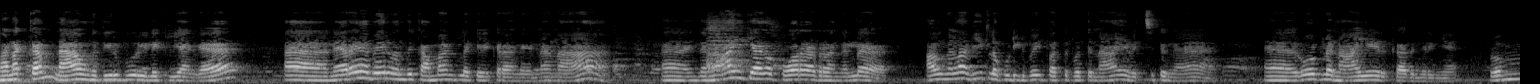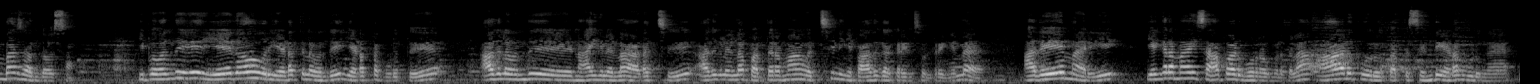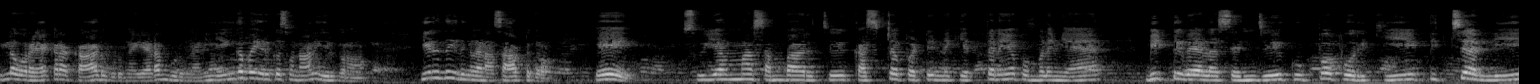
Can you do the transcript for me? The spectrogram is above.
வணக்கம். நான் உங்க திருப்பூர் இலக்கியாங்க. நிறைய பேர் வந்து கமெண்ட்ல கேக்குறாங்க. என்னன்னா இந்த நாய்க்காக போராடுறாங்கல்ல அவங்கெல்லாம் வீட்டில் கூட்டிகிட்டு போய் பத்து பத்து நாயை வச்சுக்கோங்க. ரோட்டில் நாயே இருக்காதுங்கிறீங்க. ரொம்ப சந்தோஷம். இப்போ வந்து ஏதோ ஒரு இடத்துல வந்து இடத்த கொடுத்து அதில் வந்து நாய்களெல்லாம் அடைச்சி அதுகளெல்லாம் பத்திரமா வச்சு நீங்கள் பாதுகாக்கிறேன்னு சொல்கிறீங்கல்ல அதே மாதிரி எங்கிற மாதிரி சாப்பாடு போடுறவங்களுக்கெல்லாம் ஆளுக்கு ஒரு பத்து சென்ட் இடம் கொடுங்க. இல்லை ஒரு ஏக்கரா காடு கொடுங்க இடம் கொடுங்க. நீங்கள் எங்கே போய் இருக்க சொன்னாலும் இருக்கிறோம். இருந்து இதுங்களை நான் சாப்பிட்டுக்கிறோம். ஏய் சுயமாக சம்பாரித்து கஷ்டப்பட்டு இன்னைக்கு எத்தனையோ பொம்பளைங்க வீட்டு வேலை செஞ்சு குப்பை பொறுக்கி டிச்சு அள்ளி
